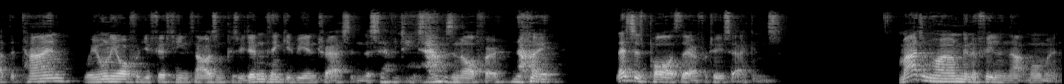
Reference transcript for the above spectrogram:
At the time, we only offered you fifteen thousand because we didn't think you'd be interested in the seventeen thousand offer. Now, let's just pause there for two seconds. Imagine how I'm going to feel in that moment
